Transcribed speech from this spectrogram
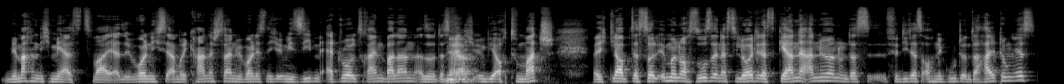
wir machen nicht mehr als zwei. Also wir wollen nicht sehr amerikanisch sein, wir wollen jetzt nicht irgendwie sieben Ad-Rolls reinballern. Also das Ja. wäre nicht irgendwie auch too much. Weil ich glaube, das soll immer noch so sein, dass die Leute das gerne anhören und dass für die das auch eine gute Unterhaltung ist.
